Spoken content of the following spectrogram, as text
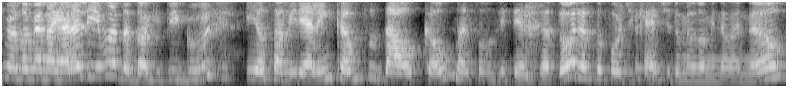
Meu nome é Nayara Lima, da Dog Be Good. E eu sou a Miriellen Campos, da Alcão. Nós somos idealizadoras do podcast do Meu Nome Não É Não.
